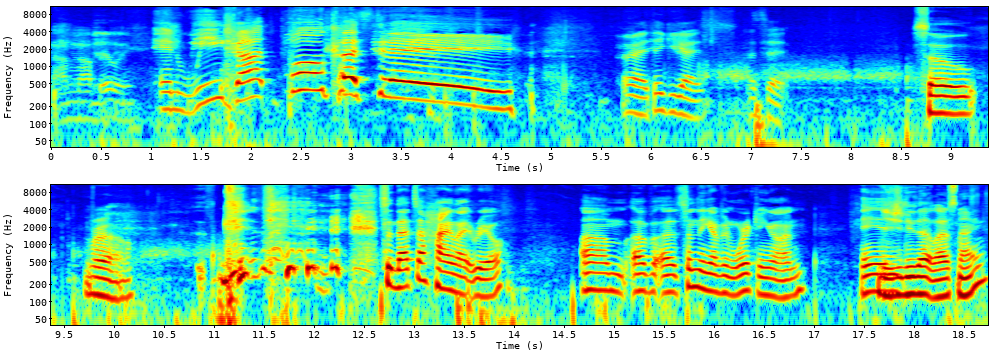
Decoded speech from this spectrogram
And I'm not Billie. and we got bowl cuts today. All right, thank you guys. That's it. So, Bro. so that's a highlight reel, um, of uh, something I've been working on. And Did you do that last night?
